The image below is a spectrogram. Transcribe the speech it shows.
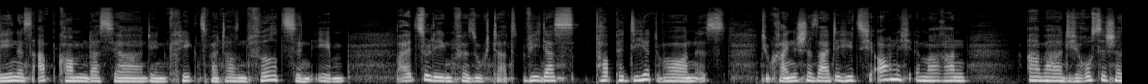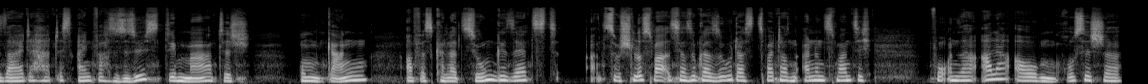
jenes Abkommen, das ja den Krieg 2014 eben beizulegen versucht hat, wie das torpediert worden ist. Die ukrainische Seite hielt sich auch nicht immer ran, aber die russische Seite hat es einfach systematisch umgangen, auf Eskalation gesetzt. Zum Schluss war es ja sogar so, dass 2021 vor unser aller Augen russische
